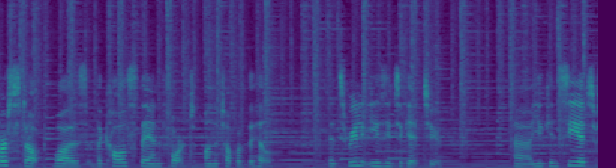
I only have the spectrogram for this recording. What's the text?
First stop was the Carlsten Fort on the top of the hill. It's really easy to get to. Uh, you can see it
